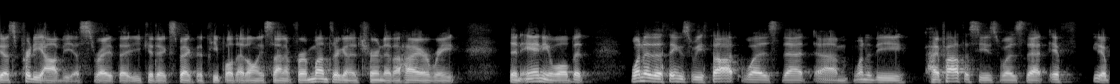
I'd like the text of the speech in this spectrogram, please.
you know it's pretty obvious, right? That you could expect that people that only sign up for a month are going to churn at a higher rate than annual, but one of the things we thought was that um, one of the hypotheses was that if you know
